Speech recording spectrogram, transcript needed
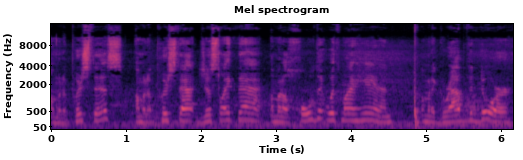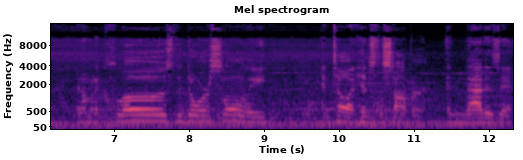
I'm gonna push this, I'm gonna push that just like that. I'm gonna hold it with my hand, I'm gonna grab the door, and I'm gonna close the door slowly until it hits the stopper. And that is it.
